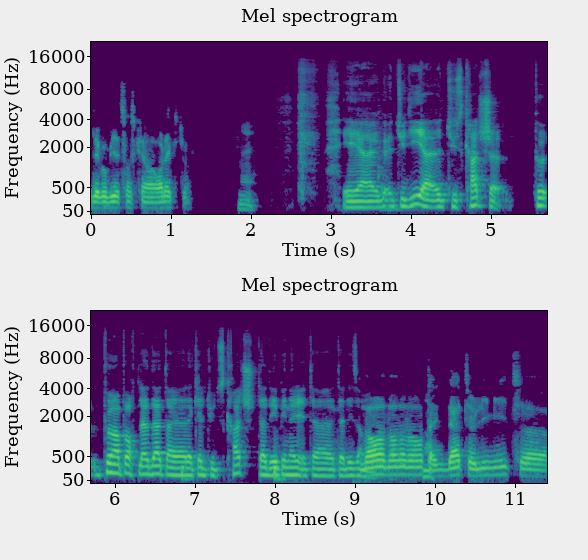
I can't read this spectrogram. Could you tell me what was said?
il avait oublié de s'inscrire à un Rolex, tu vois. Ouais. Et euh, tu dis, euh, tu scratches, peu, peu importe la date à laquelle tu te scratches, tu as des pénalités, t'as des amendes. Non, non, non, non, tu as une date limite. euh,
